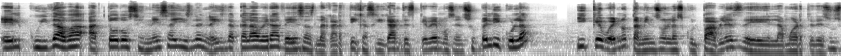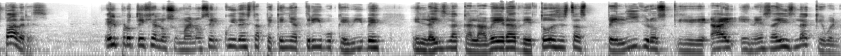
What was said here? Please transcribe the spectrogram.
él cuidaba a todos en esa isla, en la isla Calavera, de esas lagartijas gigantes que vemos en su película, y que bueno, también son las culpables de la muerte de sus padres. Él protege a los humanos, él cuida a esta pequeña tribu que vive en la isla Calavera de todos estos peligros que hay en esa isla, que bueno,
